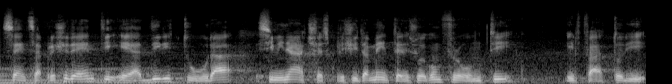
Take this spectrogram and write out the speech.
senza precedenti e addirittura si minaccia esplicitamente nei suoi confronti il fatto di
